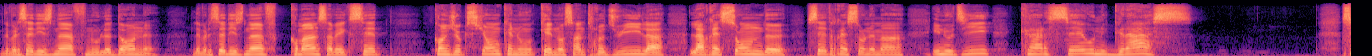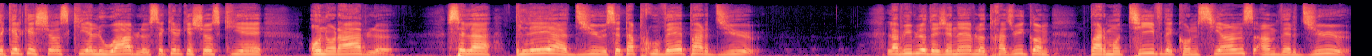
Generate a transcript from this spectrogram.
Le verset 19 nous le donne. Le verset 19 commence avec cette conjonction que nous, nous introduit la, la raison de ce raisonnement. Il nous dit, car c'est une grâce. C'est quelque chose qui est louable, c'est quelque chose qui est honorable. Cela plaît à Dieu, c'est approuvé par Dieu. La Bible de Genève le traduit comme par motif de conscience envers Dieu.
